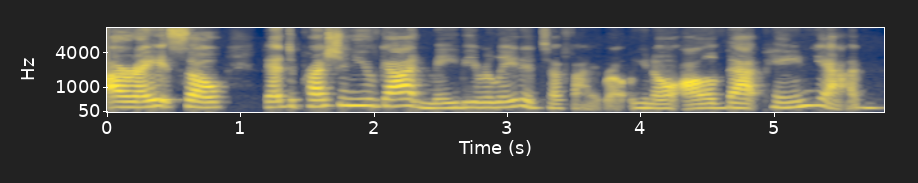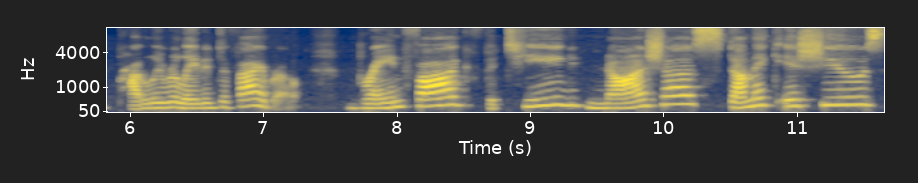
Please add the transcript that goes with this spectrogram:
All right. So that depression you've got may be related to fibro. You know, all of that pain, yeah, probably related to fibro. Brain fog, fatigue, nausea, stomach issues.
